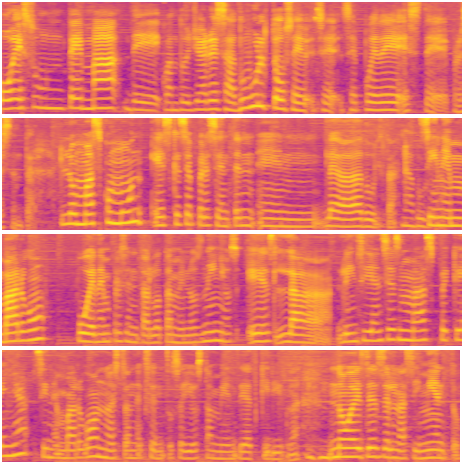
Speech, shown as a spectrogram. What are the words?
¿O es un tema de cuando ya eres adulto se, se, se puede este, presentar? Lo más común es que se presenten en la edad adulta. adulta. Sin embargo, pueden presentarlo también los niños. Es la, la incidencia es más pequeña, sin embargo, no están exentos ellos también de adquirirla. Uh -huh. No es desde el nacimiento,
